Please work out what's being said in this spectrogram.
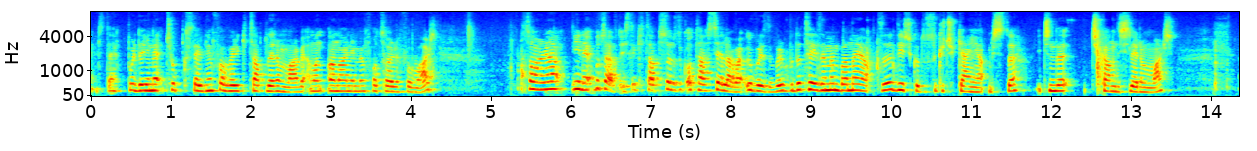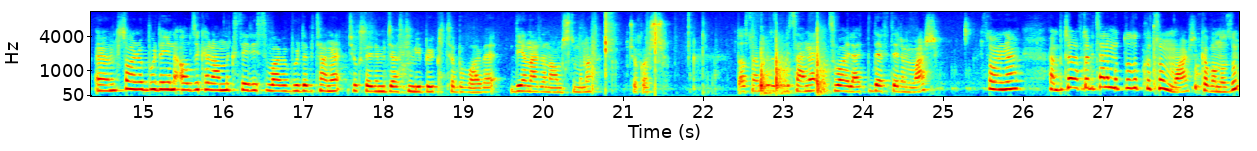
neyse. Burada yine çok sevdiğim favori kitaplarım var ve an- anneannemin fotoğrafı var. Sonra yine bu tarafta işte kitap, sözlük o tarz şeyler var. ıvır zıvır. Bu da teyzemin bana yaptığı diş kutusu küçükken yapmıştı. İçinde çıkan dişlerim var. Sonra burada yine Alacakaranlık serisi var ve burada bir tane çok sevdiğim bir Justin Bieber kitabı var ve Diyanar'dan almıştım bunu. Çok hoş. Daha sonra burada da bir tane Twilight'lı defterim var. Sonra ha, bu tarafta bir tane mutluluk kutum var, kavanozum.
